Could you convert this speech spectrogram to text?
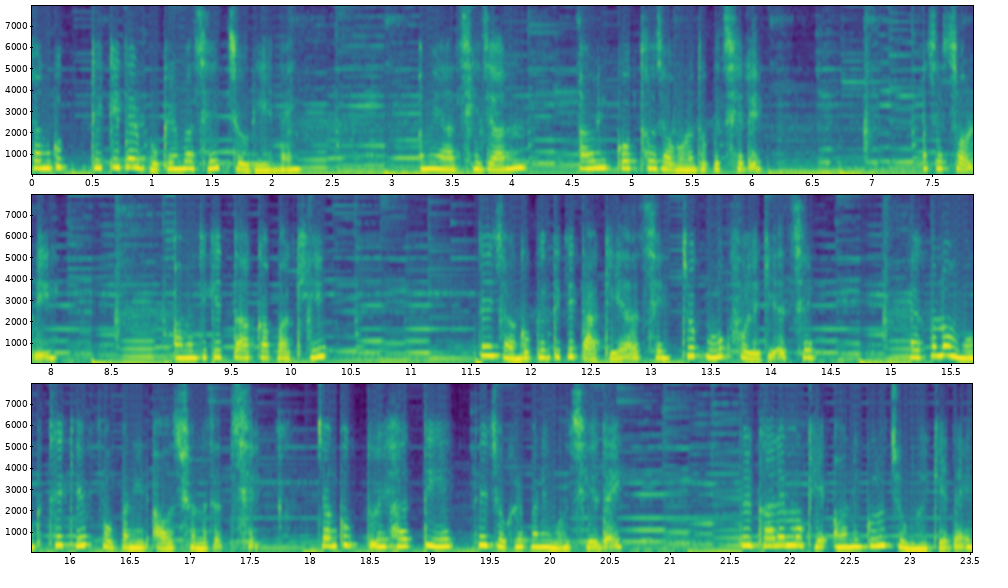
চাঙ্কুক থেকে তার বুকের মাঝে জড়িয়ে নেয়। আমি আছি, জান। আমি কোথাও যাব না তোকে ছেড়ে। আচ্ছা সরি আমার দিকে তাকা পাখি। তাই চাঙ্কুকের দিকে তাকিয়ে আছে। চোখ মুখ ফুলে গিয়েছে। এখনও মুখ থেকে ফুপানির আওয়াজ শোনা যাচ্ছে। চাঙ্কুক দুই হাত দিয়ে তে চোখের পানি মুছিয়ে দেয়। তুই গালে মুখে অনেকগুলো চুমু এঁকে দেয়।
